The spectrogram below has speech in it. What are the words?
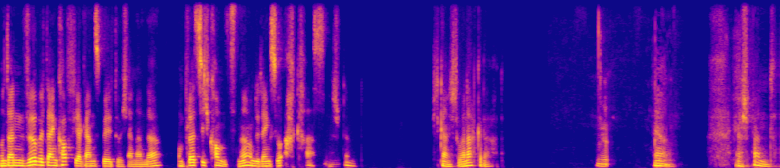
und dann wirbelt dein Kopf ja ganz wild durcheinander und plötzlich kommt's. Ne? Und du denkst so, ach krass, das stimmt. Hab ich gar nicht drüber nachgedacht. Ja. Ja. Ja, spannend.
